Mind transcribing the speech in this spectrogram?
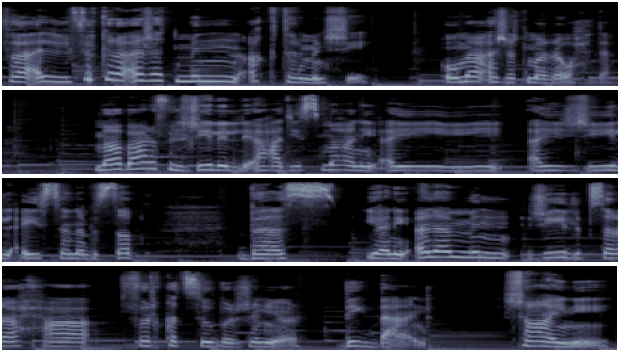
فالفكرة أجت من أكتر من شي وما أجت مرة واحدة. ما بعرف الجيل اللي قاعد يسمعني أي أي جيل أي سنة بالضبط. بس يعني أنا من جيل بصراحة فرقة Super Junior Big Bang SHINee.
